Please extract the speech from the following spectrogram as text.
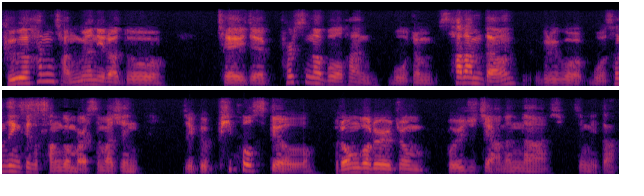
그 한 장면이라도 제 이제 퍼스너블한 뭐 좀 사람다운 그리고 뭐 선생님께서 방금 말씀하신 이제 그 people skill 그런 거를 좀 보여주지 않았나 싶습니다.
